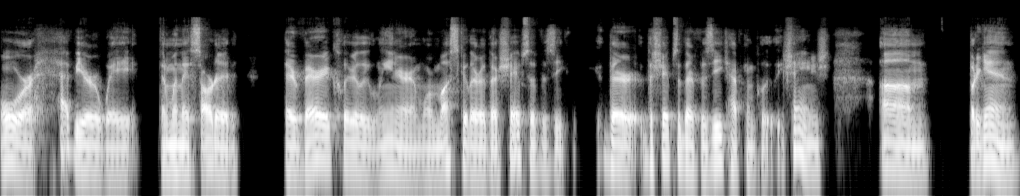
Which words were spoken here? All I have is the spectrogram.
or heavier weight than when they started. They're very clearly leaner and more muscular. Their shapes of physique, their the shapes of their physique have completely changed. Um, but again,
